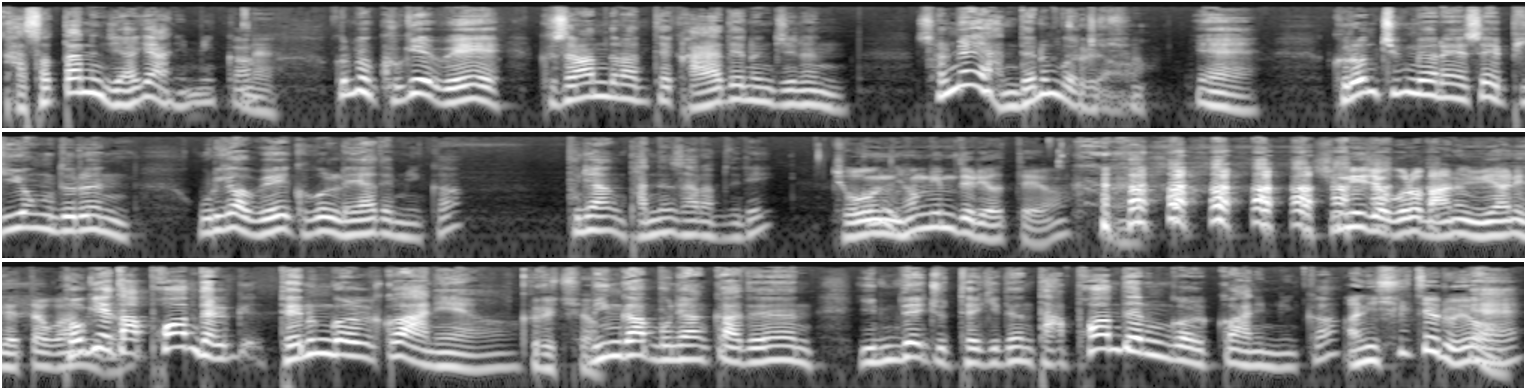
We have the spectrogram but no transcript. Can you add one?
갔었다는 이야기 아닙니까? 네. 그러면 그게 왜 그 사람들한테 가야 되는지는 설명이 안 되는 거죠. 그렇죠. 예. 그런 측면에서의 비용들은 우리가 왜 그걸 내야 됩니까? 분양 받는 사람들이? 좋은 음. 형님들이었대요. 네. 심리적으로 많은 위안이 됐다고 거기에 합니다. 다 포함되는 걸 거 아니에요. 그렇죠. 민간 분양가든 임대주택이든 다 포함되는 걸 거 아닙니까? 아니 실제로요. 네.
